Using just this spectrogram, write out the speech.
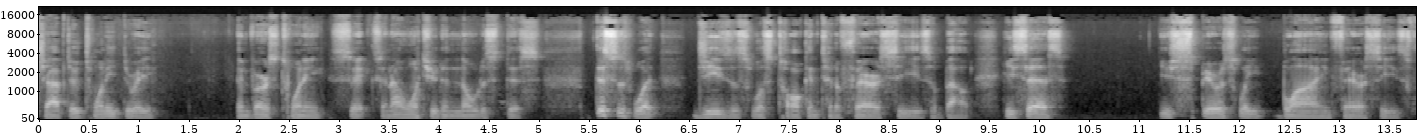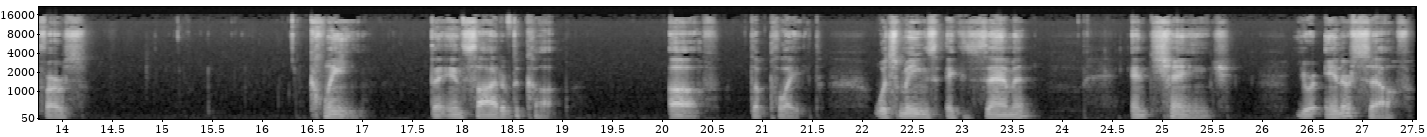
chapter 23 and verse 26. And I want you to notice this. This is what Jesus was talking to the Pharisees about. He says, You spiritually blind Pharisees, first clean the inside of the cup of the plate, which means examine and change your inner self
